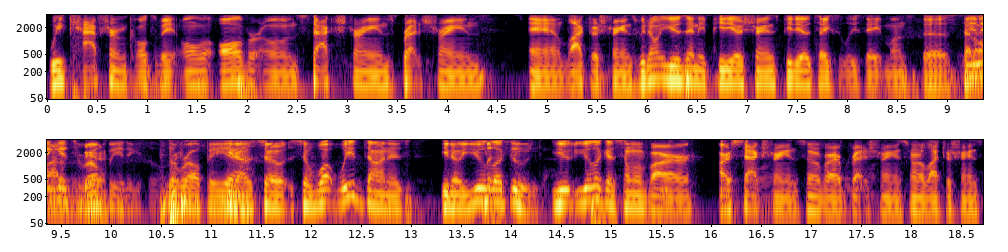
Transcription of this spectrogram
we capture and cultivate all, all of our own sac strains brett strains and lacto strains we don't use any pedio strains pedio takes at least eight months to settle And out it gets a ropey. It gets a the ropey, yeah. you know so so what we've done is you know you But look soon. you you look at some of our our sac strains some of our brett strains some of our lacto strains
